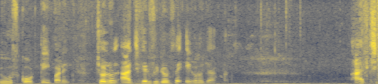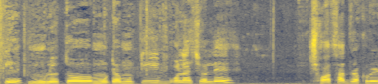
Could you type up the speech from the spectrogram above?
ইউজ করতেই পারেন। চলুন আজকের ভিডিওতে এগোনো যাক। আজকে মূলত মোটামুটি বলা চলে ছ সাত রকমের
